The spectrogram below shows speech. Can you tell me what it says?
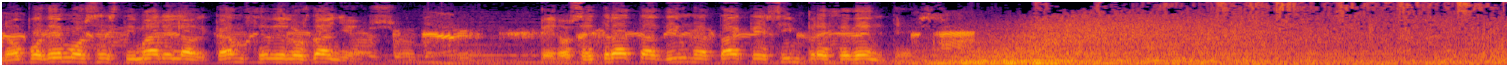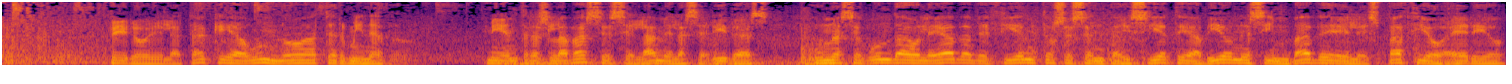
No podemos estimar el alcance de los daños, pero se trata de un ataque sin precedentes. Pero el ataque aún no ha terminado. Mientras la base se lame las heridas, una segunda oleada de 167 aviones invade el espacio aéreo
